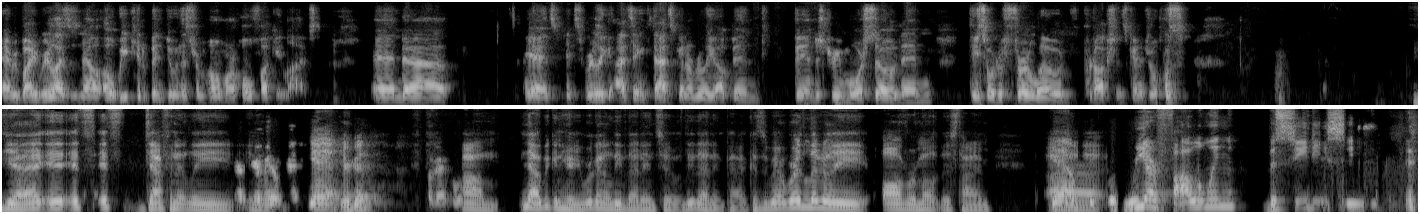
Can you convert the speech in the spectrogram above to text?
everybody realizes now, oh, we could have been doing this from home our whole fucking lives, and uh, yeah, it's it's really I think that's gonna really upend the industry more so than these sort of furloughed production schedules. Yeah, it, it's it's definitely you know, okay? Yeah, yeah, you're good. Okay, cool. um yeah we can hear you. We're gonna leave that in too. Leave that in, Pat, because we're we're literally all remote this time. Yeah, Uh, we are following the CDC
